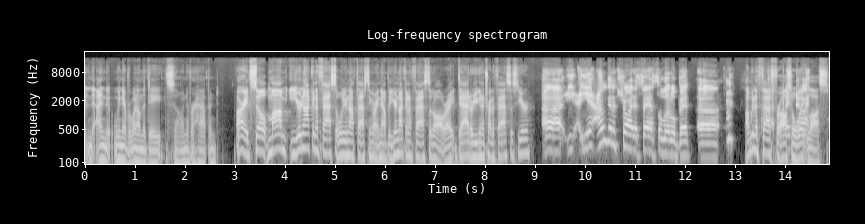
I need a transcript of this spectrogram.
but I, we never went on the date, so it never happened. All right, so mom, you're not going to fast. Well, you're not fasting right now, but you're not going to fast at all, right? Dad, are you going to try to fast this year? Uh, yeah, yeah, I'm going to try to fast a little bit. Uh, I'm going to fast for also I- weight I- loss.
